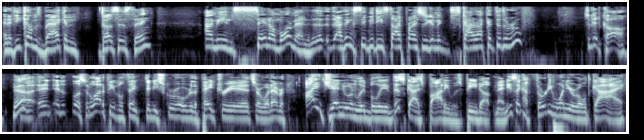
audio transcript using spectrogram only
And if he comes back and does his thing, I mean, say no more, man. I think CBD stock prices are going to skyrocket through the roof. It's a good call. Yeah. Uh, and, and listen, a lot of people think, did he screw over the Patriots or whatever? I genuinely believe this guy's body was beat up, man. He's like a 31 year old guy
